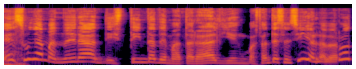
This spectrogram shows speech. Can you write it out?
Es una manera distinta de matar a alguien, bastante sencilla, la verdad.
